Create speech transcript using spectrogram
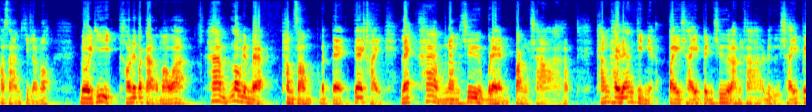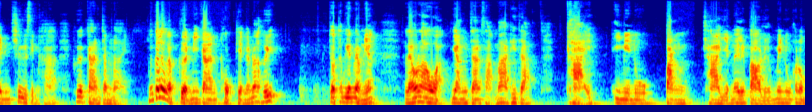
ภาษาอังกฤษแล้วเนาะ โดยที่เขาได้ประกาศออกมาว่า ห้ามลอกเลียนแบบทำซ้ำดัดแปลงแก้ไข และห้ามนำชื่อแบรนด์ปังชาครับทั้งไทยและอังกฤษเนี่ยไปใช้เป็นชื่อร้านค้า หรือใช้เป็นชื่อสินค้าเพื่อการจำหน่าย มันก็เลยแบบเกิดมีการถกเถียงกันว่าเฮ้ยจดทะเบียนแบบเนี้ยแล้วเราอะยังจะสามารถที่จะขายอีเมนู ปังชาเย็นได้หรือเปล่า หรือเมนูขนม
